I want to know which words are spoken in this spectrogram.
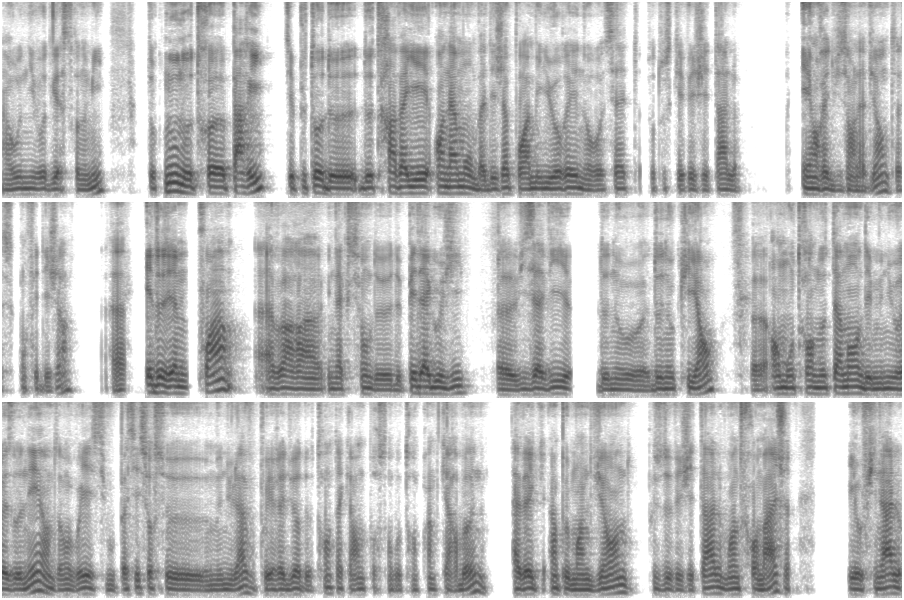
un, haut niveau de gastronomie. Donc nous, notre pari, c'est plutôt de, de, travailler en amont, bah, déjà pour améliorer nos recettes sur tout ce qui est végétal et en réduisant la viande, c'est ce qu'on fait déjà. Euh, et deuxième point, avoir une action de, pédagogie euh, vis-à-vis de nos, de nos clients, euh, en montrant notamment des menus raisonnés, en disant, vous voyez, si vous passez sur ce menu-là, vous pouvez réduire de 30 à 40% votre empreinte carbone, avec un peu moins de viande, plus de végétal, moins de fromage. Et au final,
